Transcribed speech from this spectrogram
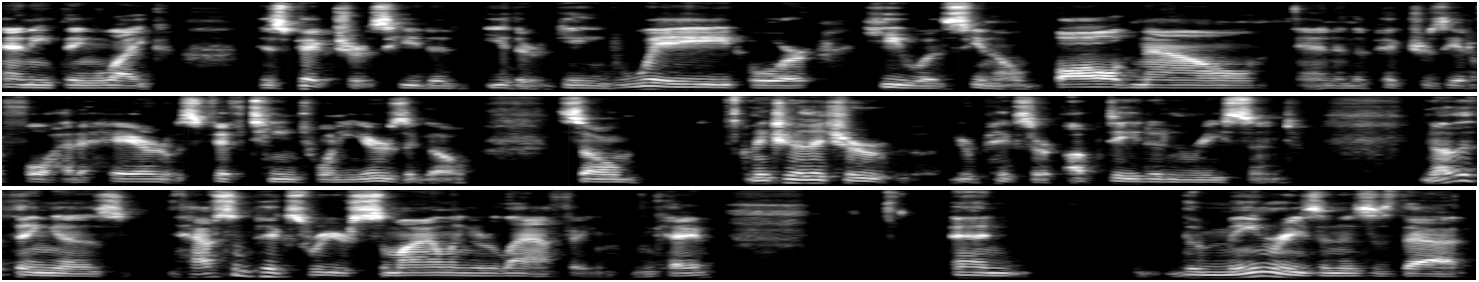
anything like his pictures. He had either gained weight or he was, you know, bald now. And in the pictures, he had a full head of hair. It was 15, 20 years ago. So make sure that your your pics are updated and recent. Another thing is have some pics where you're smiling or laughing. Okay. And the main reason is is that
